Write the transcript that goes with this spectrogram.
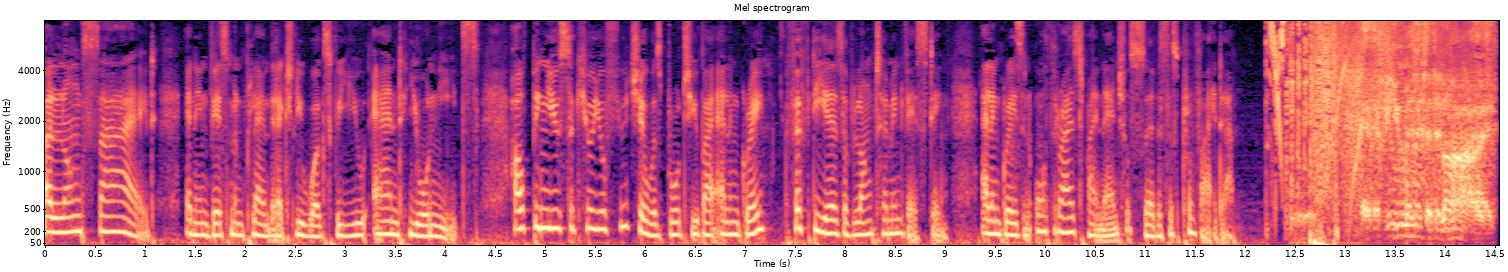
alongside an investment plan that actually works for you and your needs. Helping you secure your future was brought to you by Allan Gray, 50 years of long term investing. Allan Gray is an authorized financial services provider. If you missed it live,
